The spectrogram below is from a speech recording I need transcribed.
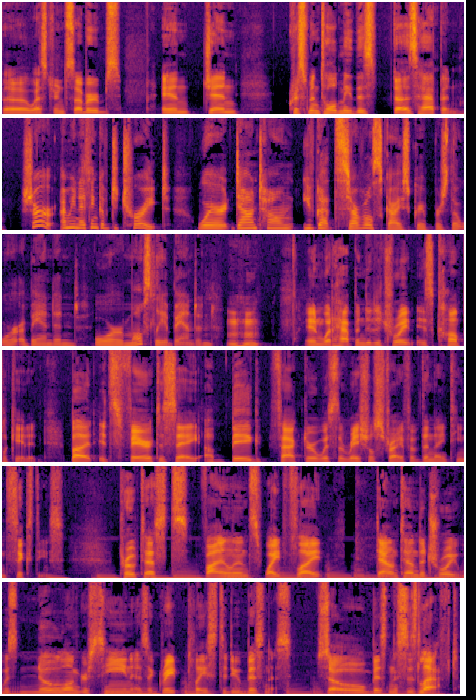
the western suburbs. And Jen, Crisman told me this does happen. Sure. I mean, I think of Detroit, where downtown you've got several skyscrapers that were abandoned, or mostly abandoned. Mm hmm. And what happened to Detroit is complicated, but it's fair to say a big factor was the racial strife of the 1960s. Protests, violence, white flight. Downtown Detroit was no longer seen as a great place to do business. So businesses left.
